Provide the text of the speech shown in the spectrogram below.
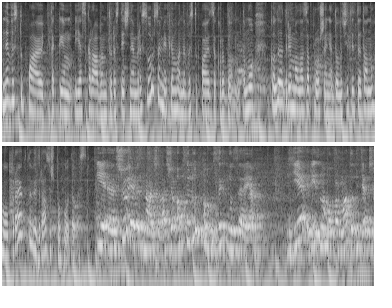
не виступають таким яскравим туристичним ресурсом, яким вони виступають за кордоном. Тому, коли отримала запрошення долучитись до даного проекту, відразу ж погодилась. І що я відзначила, що абсолютно в усіх музеях. Є різного формату дитячі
